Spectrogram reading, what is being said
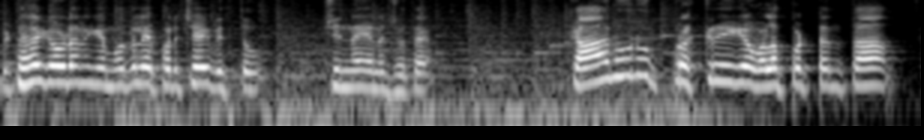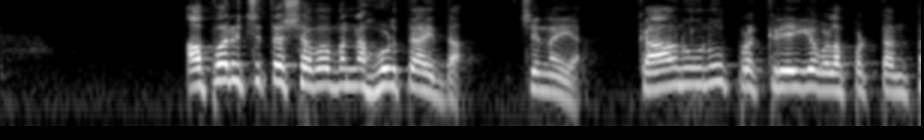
ವಿಠಲಗೌಡನಿಗೆ ಮೊದಲೇ ಪರಿಚಯವಿತ್ತು ಚಿನ್ನಯ್ಯನ ಜೊತೆ. ಕಾನೂನು ಪ್ರಕ್ರಿಯೆಗೆ ಒಳಪಟ್ಟಂಥ ಅಪರಿಚಿತ ಶವವನ್ನು ಹೂಳ್ತಾ ಇದ್ದ ಚಿನ್ನಯ್ಯ. ಕಾನೂನು ಪ್ರಕ್ರಿಯೆಗೆ ಒಳಪಟ್ಟಂಥ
